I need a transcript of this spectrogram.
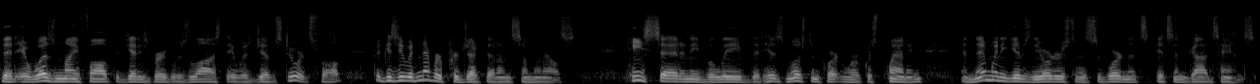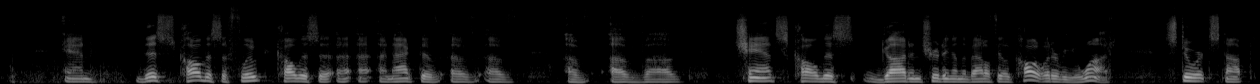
that it wasn't my fault that Gettysburg was lost, it was Jeb Stuart's fault, because he would never project that on someone else. He said and he believed that his most important work was planning, and then when he gives the orders to the subordinates, it's in God's hands. And this, call this a fluke, call this a, a, an act of, of, of, of, of uh, chance, call this God intruding on the battlefield, call it whatever you want. Stuart stopped,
